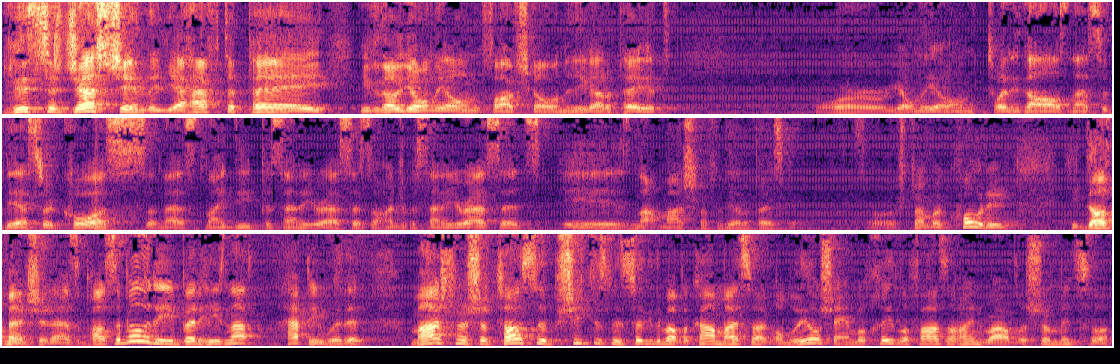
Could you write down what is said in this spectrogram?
this suggestion that you have to pay, even though you only own five shekalim and you got to pay it, or you only own twenty dollars and that's what the esrog costs, and that's ninety percent of your assets, one hundred percent of your assets, is not mashma from the other pesach. So Shlomo quoted, he does mention it as a possibility, but he's not happy with it. Mashma shatasu pshitas misugid babakam mochid lefaza hain rav l'shum mitzvah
